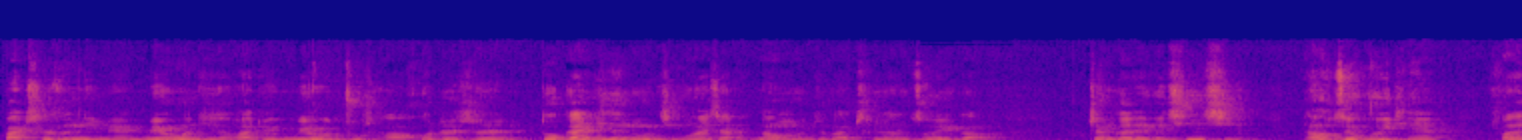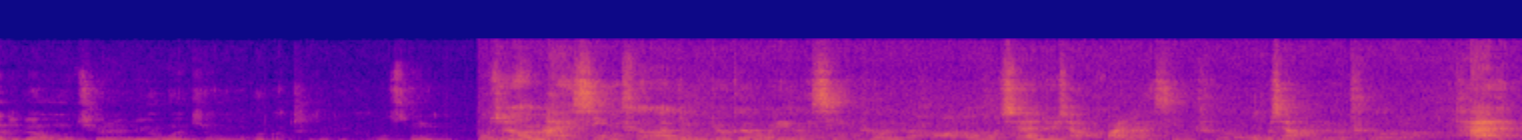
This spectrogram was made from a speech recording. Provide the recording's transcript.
把车子里面没有问题的话，就没有筑巢或者是都干净的那种情况下，那我们就把车辆做一个整个的一个清洗。然后最后一天放在这边，我们确认没有问题，我们会把车子给客户送的。我觉得我买新车，你们就给我一个新车就好了。我现在就想换辆新车，我不想要这个车了，太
